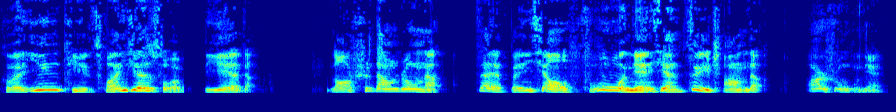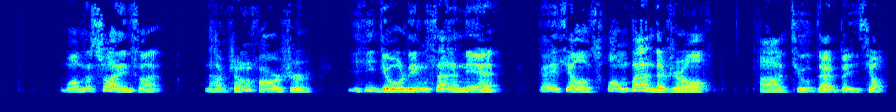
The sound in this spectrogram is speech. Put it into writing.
和音体传学所毕业的老师当中呢，在本校服务年限最长的二十五年，我们算一算，那正好是一九零三年该校创办的时候，他就在本校。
